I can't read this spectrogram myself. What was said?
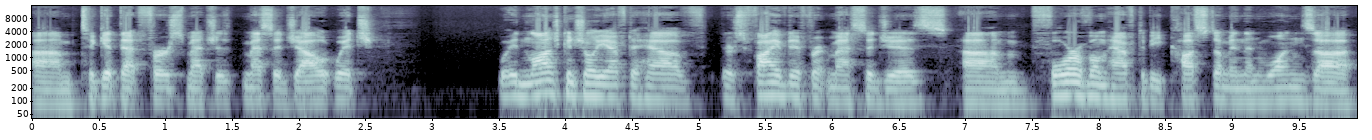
um, to get that first message message out. Which in Launch Control, you have to have there's five different messages. Um, four of them have to be custom, and then one's uh,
